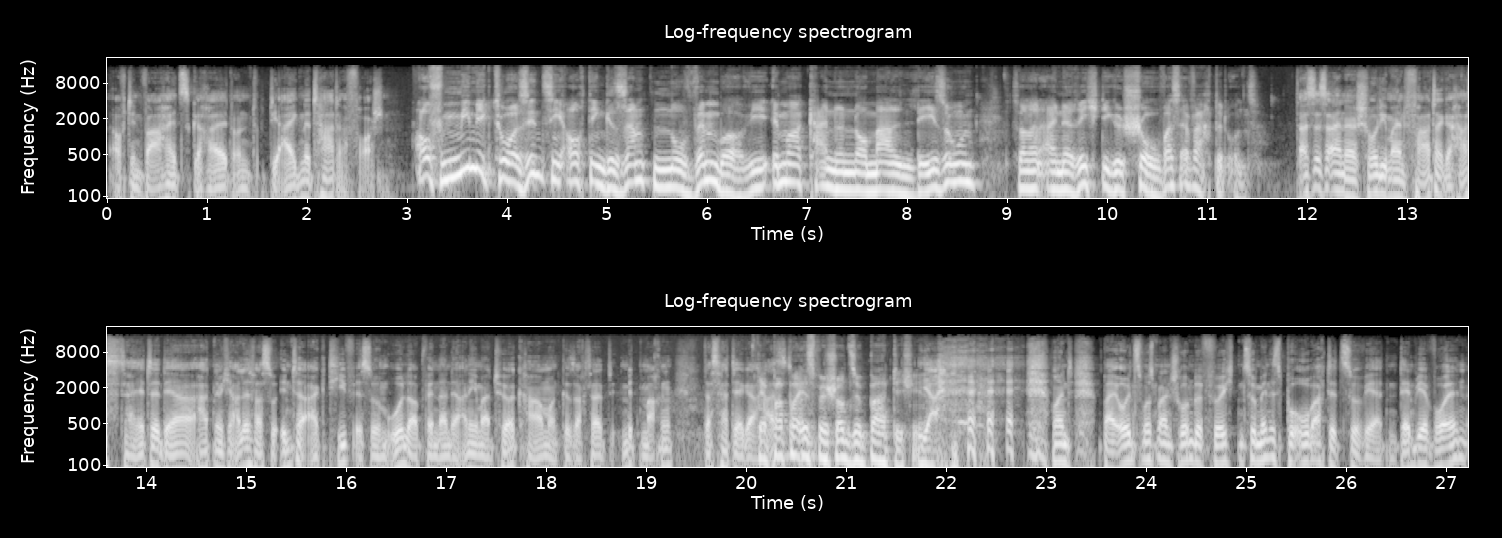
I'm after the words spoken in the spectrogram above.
auf den Wahrheitsgehalt und die eigene Tat erforschen. Auf Mimiktor sind Sie auch den gesamten November. Wie immer keine normalen Lesungen, sondern eine richtige Show. Was erwartet uns? Das ist eine Show, die mein Vater gehasst hätte. Der hat nämlich alles, was so interaktiv ist, so im Urlaub, wenn dann der Animateur kam und gesagt hat, mitmachen, das hat er gehasst. Der Papa ist mir schon sympathisch. Ja. ja. und bei uns muss man schon befürchten, zumindest beobachtet zu werden. Denn wir wollen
